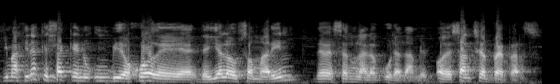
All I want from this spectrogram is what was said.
¿Te imaginas que saquen un videojuego de, Yellow Submarine? Debe ser una locura también. O de Sunset Peppers.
